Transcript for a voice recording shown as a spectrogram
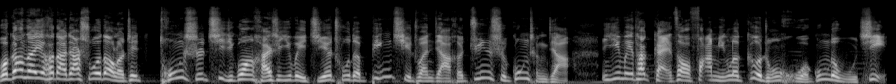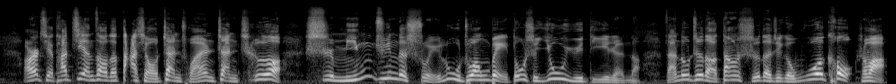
我刚才也和大家说到了，这同时戚继光还是一位杰出的兵器专家和军事工程家，因为他改造发明了各种火攻的武器，而且他建造的大小战船、战车，使明军的水陆装备都是优于敌人的。咱都知道，当时的这个倭寇是吧？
